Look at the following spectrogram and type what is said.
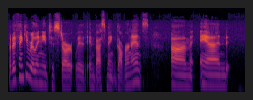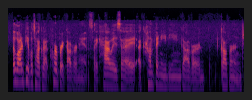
But I think you really need to start with investment governance. Um, and a lot of people talk about corporate governance, like how is a, a company being governed governed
